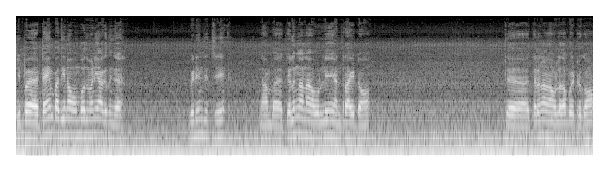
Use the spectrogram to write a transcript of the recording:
இப்போ டைம் பார்த்தீங்கன்னா ஒம்பது மணி ஆகுதுங்க. விடிஞ்சிச்சு. நாம் தெலுங்கானா உள்ளேயும் என்ட்ரு ஆகிட்டோம் தெ- தெலுங்கானா உள்ள தான் போயிட்டுருக்கோம்.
